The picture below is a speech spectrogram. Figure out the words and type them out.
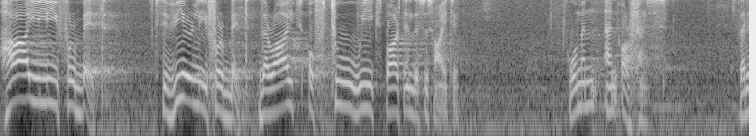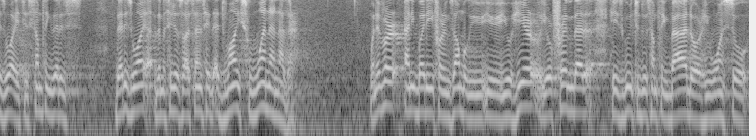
highly forbid severely forbid the rights of two weak part in the society women and orphans. So that is why it is something that is that is why the messenger said advise one another. Whenever anybody for example you, you, you hear your friend that he's going to do something bad or he wants to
